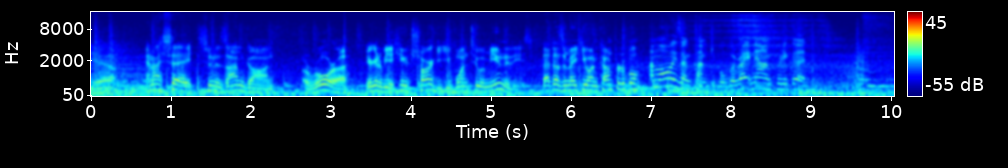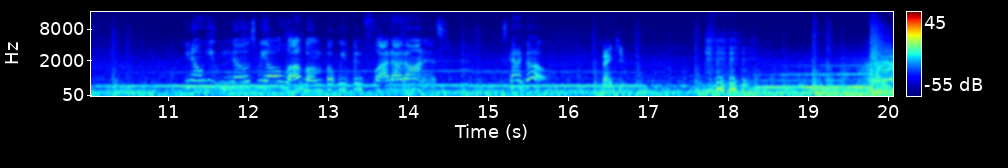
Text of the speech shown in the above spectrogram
Yeah. And I say, as soon as I'm gone, Aurora, you're gonna be a huge target. You've won two immunities. That doesn't make you uncomfortable? I'm always uncomfortable, but right now I'm pretty good. You know, he knows we all love him, but we've been flat out honest. He's gotta go. Thank you.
